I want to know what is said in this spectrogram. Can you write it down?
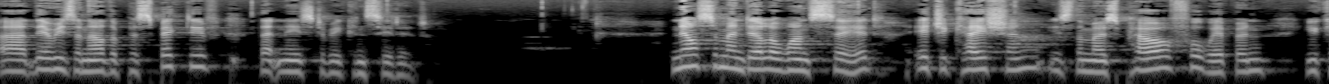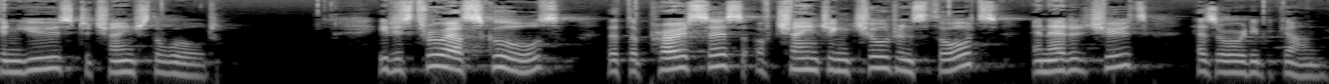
uh, there is another perspective that needs to be considered. Nelson Mandela once said, education is the most powerful weapon you can use to change the world. It is through our schools that the process of changing children's thoughts and attitudes has already begun.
